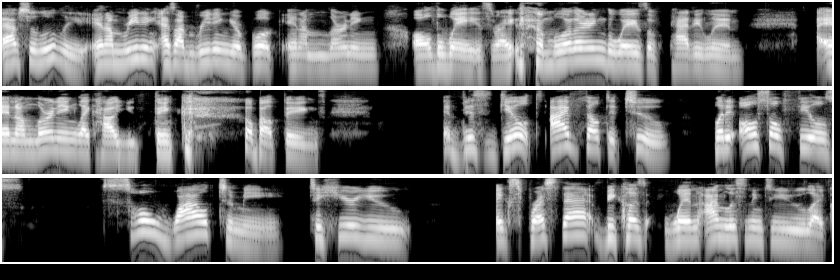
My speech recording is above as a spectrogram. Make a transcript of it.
Absolutely. And I'm reading, as I'm reading your book and I'm learning all the ways, right? I'm learning the ways of Patty Lin and I'm learning like how you think about things. This guilt, I've felt it too, but it also feels so wild to me to hear you express that because when I'm listening to you like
